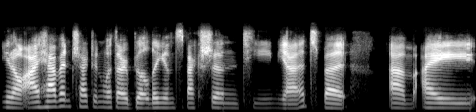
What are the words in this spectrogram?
you know, I haven't checked in with our building inspection team yet, but um, I,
